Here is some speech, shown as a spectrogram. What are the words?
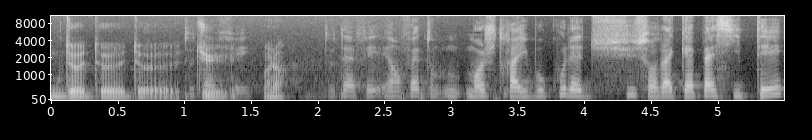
de, de, de du voilà. À fait. Et en fait, moi, je travaille beaucoup là-dessus sur la capacité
